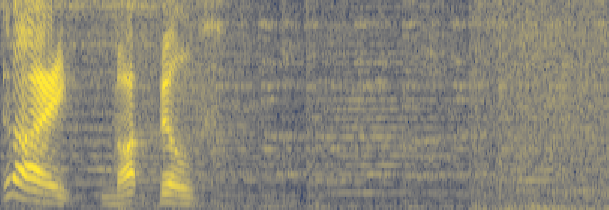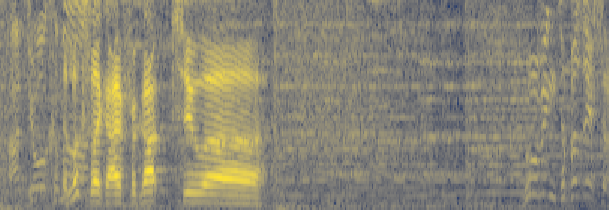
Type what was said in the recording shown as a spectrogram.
Did I not build... At your command. It looks like I forgot to, uh... Moving to position.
